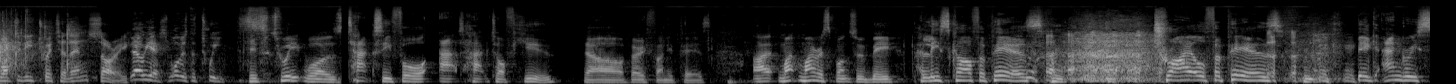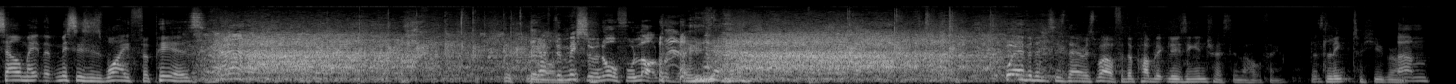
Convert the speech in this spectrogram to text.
What did he Twitter then? Sorry. Oh, yes, what was the tweet? His tweet was taxi for at hacked off Hugh. Oh, very funny, Piers. I, my, my response would be police car for Piers, trial for Piers, big angry cellmate that misses his wife for Piers. You'd have to miss her an awful lot, wouldn't you? What evidence is there as well for the public losing interest in the whole thing that's linked to Hugh Grant? Um,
